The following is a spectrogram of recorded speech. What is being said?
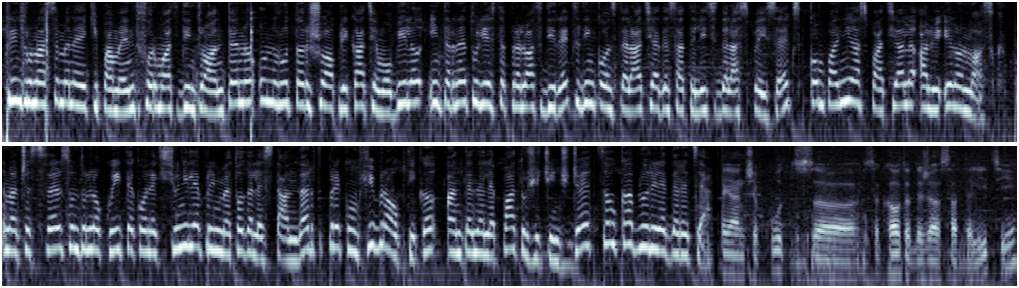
Printr-un asemenea echipament format dintr-o antenă, un router și o aplicație mobilă, internetul este preluat direct din constelația de sateliți de la SpaceX, compania spațială a lui Elon Musk. În acest fel sunt înlocuite conexiunile prin metodele standard, precum fibra optică, antenele 4 și 5G sau cablurile de rețea. A început să, să caute deja sateliții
